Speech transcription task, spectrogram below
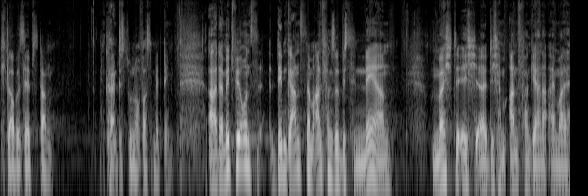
Ich glaube, selbst dann könntest du noch was mitnehmen. Äh, damit wir uns dem Ganzen am Anfang so ein bisschen nähern, möchte ich äh, dich am Anfang gerne einmal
